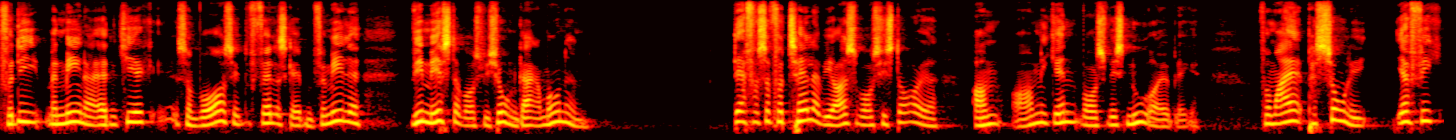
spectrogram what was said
Fordi man mener, at en kirke som vores, et fællesskab, en familie, vi mister vores vision en gang om måneden. Derfor så fortæller vi også vores historie om og om igen, vores hvis nu øjeblikke. For mig personligt, jeg fik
